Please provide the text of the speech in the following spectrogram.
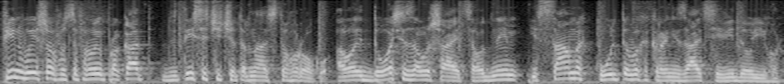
Фільм вийшов у цифровий прокат 2014 року, але й досі залишається одним із самих культових екранізацій відеоігор.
